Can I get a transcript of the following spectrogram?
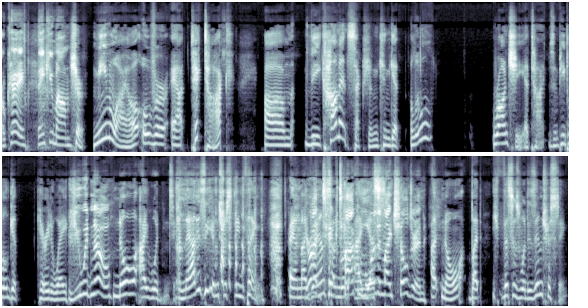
Okay. Thank you, Mom. Sure. Meanwhile, over at TikTok, um, the comment section can get a little raunchy at times, and people get carried away. You would know. No, I wouldn't, and that is the interesting thing. And my You're on grandson TikTok would, uh, more yes, than my children. uh, no, but this is what is interesting.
